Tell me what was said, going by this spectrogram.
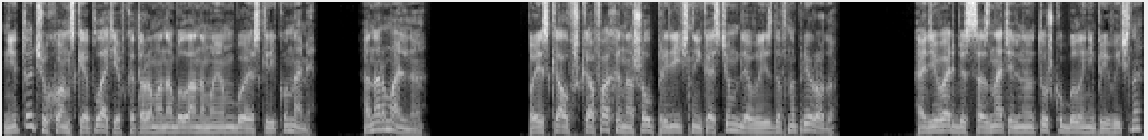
Не то чухонское платье, в котором она была на моем бое с крикунами, а нормальную. Поискал в шкафах и нашел приличный костюм для выездов на природу. Одевать бессознательную тушку было непривычно,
